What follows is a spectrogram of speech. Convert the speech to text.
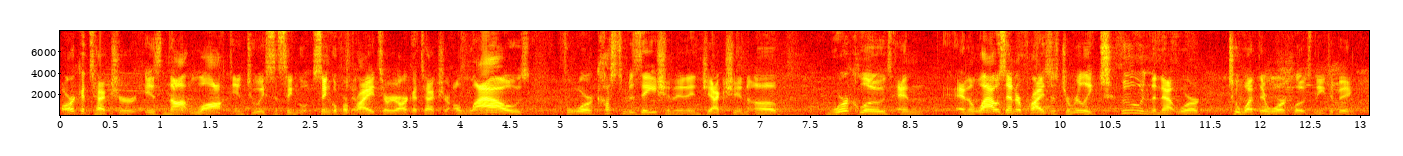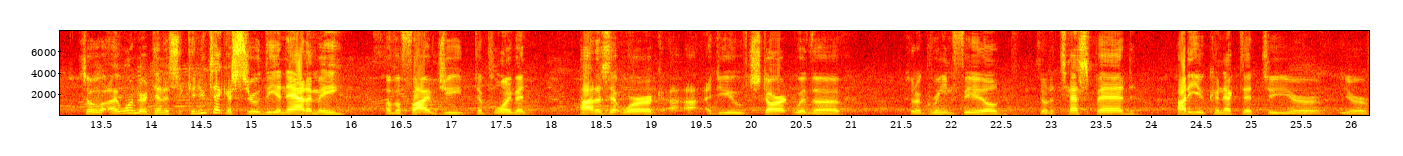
architecture is not locked into a single, single proprietary architecture, allows for customization and injection of workloads and, and allows enterprises to really tune the network to what their workloads need to be. So I wonder, Dennis, can you take us through the anatomy of a 5G deployment? How does it work? Do you start with a sort of greenfield, sort of test bed? How do you connect it to your, your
